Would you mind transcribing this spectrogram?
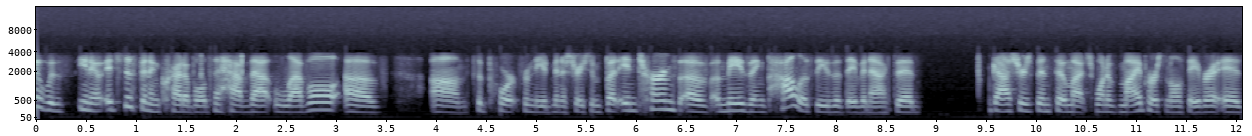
it was, you know, it's just been incredible to have that level of um, support from the administration. But in terms of amazing policies that they've enacted, gosh, there's been so much. One of my personal favorite is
